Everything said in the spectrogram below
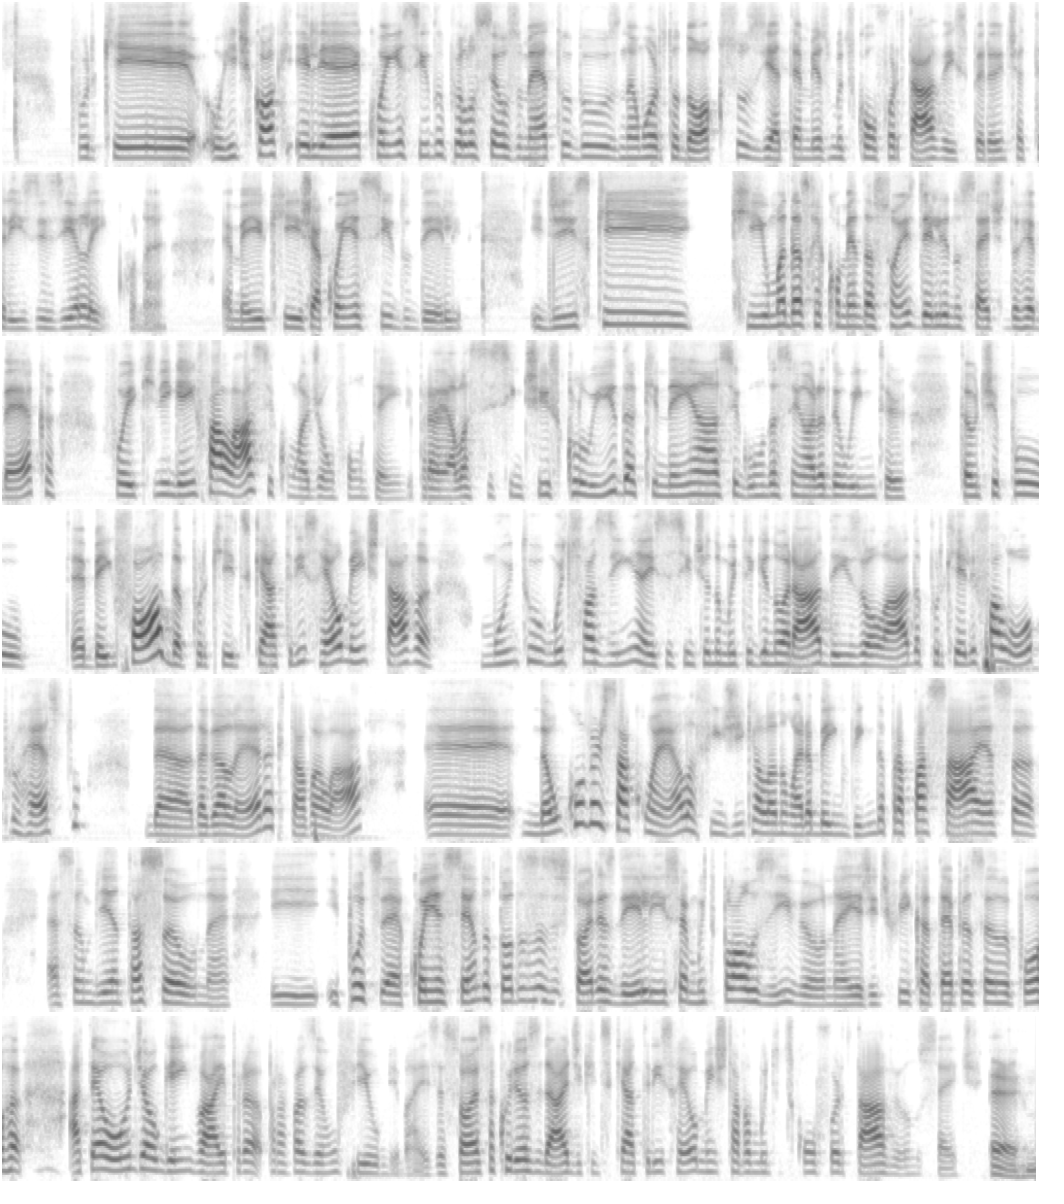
porque o Hitchcock, ele é conhecido pelos seus métodos não ortodoxos e até mesmo desconfortáveis perante atrizes e elenco, né? É meio que já conhecido dele. E diz que, que uma das recomendações dele no set do Rebecca foi que ninguém falasse com a John Fontaine, para ela se sentir excluída que nem a segunda senhora de Winter. Então, tipo, é bem foda, porque diz que a atriz realmente estava muito muito sozinha e se sentindo muito ignorada e isolada, porque ele falou pro resto da, da galera que estava lá é, não conversar com ela, fingir que ela não era bem-vinda para passar essa, essa ambientação, né? E, e putz, é, conhecendo todas as histórias dele, isso é muito plausível, né? E a gente fica até pensando, porra, até onde alguém vai para fazer um filme? Mas é só essa curiosidade que diz que a atriz realmente estava muito desconfortável no set. É,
